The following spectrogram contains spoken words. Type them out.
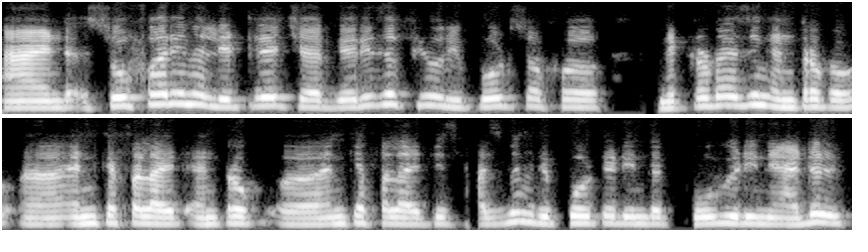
And so far in the literature, there is a few reports of a necrotizing uh, encephalitis, uh, encephalitis has been reported in the COVID in adults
